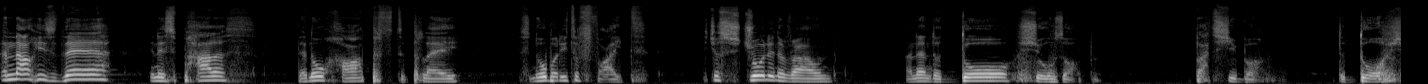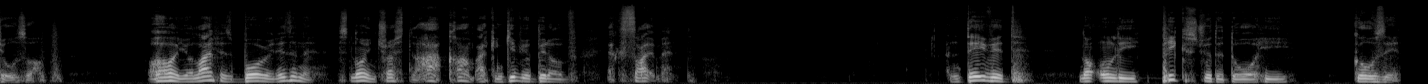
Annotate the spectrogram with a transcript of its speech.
And now he's there in his palace. There are no harps to play, there's nobody to fight. He's just strolling around, and then the door shows up. Bathsheba, the door shows up. Oh, your life is boring, isn't it? It's not interesting. Ah, come, I can give you a bit of excitement. And David not only peeks through the door, he goes in.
